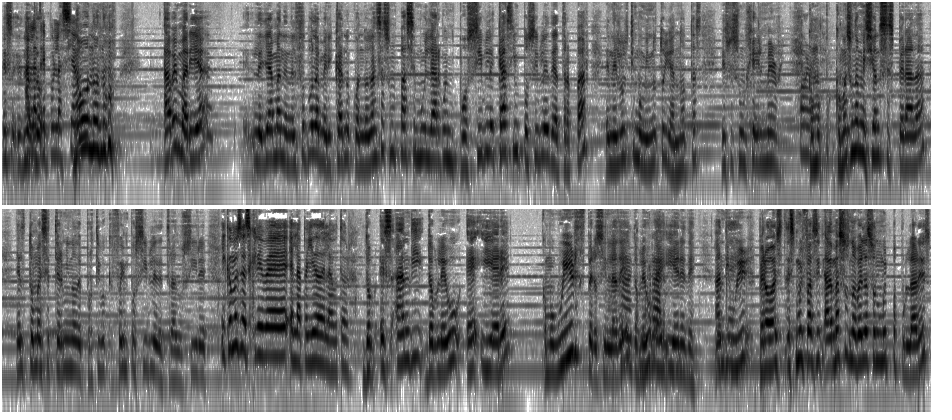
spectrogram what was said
es- A lo- la tripulación. No, no, no. Ave María le llaman en el fútbol americano cuando lanzas un pase muy largo, imposible, casi imposible de atrapar en el último minuto y anotas. Eso es un Hail Mary. Como, como es una misión desesperada, él toma ese término deportivo que fue imposible de traducir. eh, ¿Y cómo se escribe el apellido del autor? Es Andy W-E-I-R, como Weird, pero sin la D, Ajá. W-E-I-R-D. Andy Ok. Weird, pero es, es muy fácil. Además, sus novelas son muy populares.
